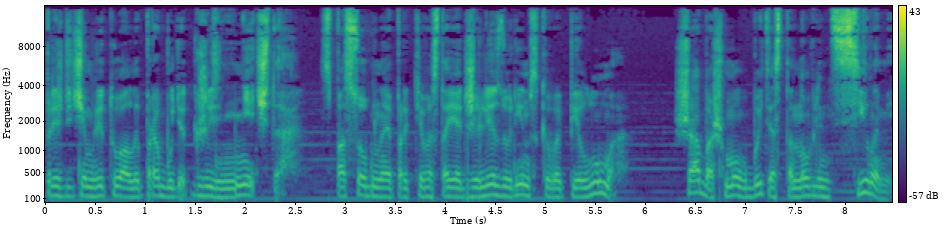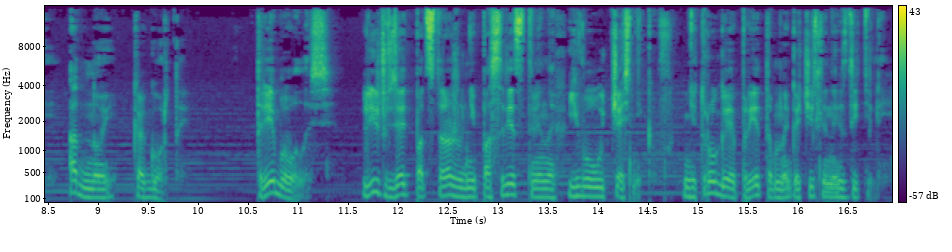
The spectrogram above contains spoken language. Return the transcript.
прежде чем ритуалы пробудят к жизни нечто, способное противостоять железу римского пилума, шабаш мог быть остановлен силами одной когорты. Требовалось лишь взять под стражу непосредственных его участников, не трогая при этом многочисленных зрителей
